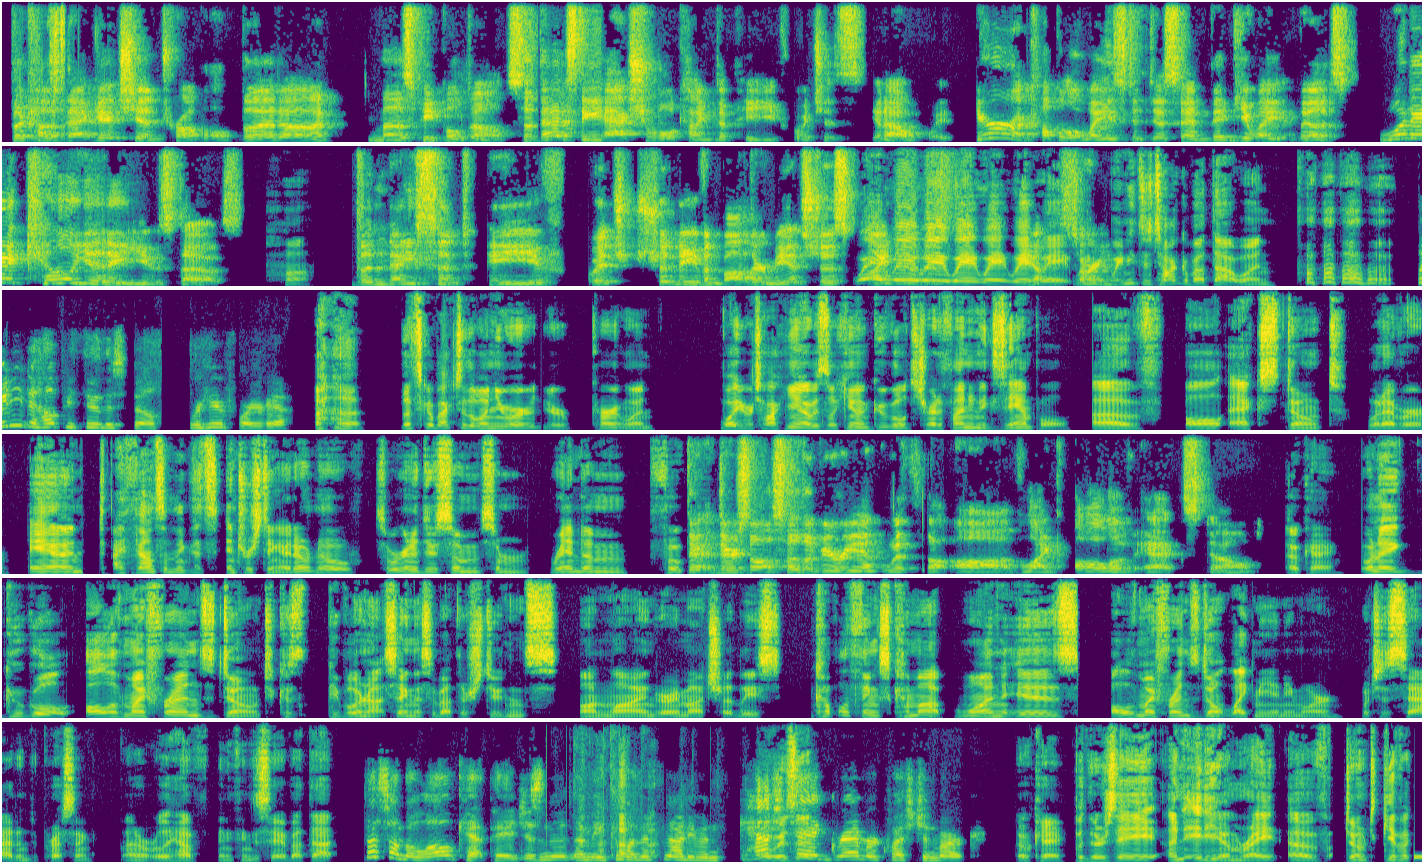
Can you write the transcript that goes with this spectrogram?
because that gets you in trouble. But uh most people don't. So that's the actual kind of peeve, which is, you know, here are a couple of ways to disambiguate this. Would it kill you to use those? huh. The nascent peeve, which shouldn't even bother me, it's just Wait, I wait, noticed- wait, wait, wait, wait, Yeah, wait. sorry? We, we need to talk about that one. We need to help you through this, Bill. We're here for you. Let's go back to the one you were, your current one. While you were talking, I was looking on Google to try to find an example of all X don't whatever, and I found something that's interesting. I don't know, so we're gonna do some some random folk. There, there's also the variant with the of, like all of X don't. Okay, when I Google all of my friends don't, because people are not saying this about their students online very much, at least. A couple of things come up. One is all of my friends don't like me anymore, which is sad and depressing. I don't really have anything to say about that. That's on the lolcat page, isn't it? I mean, come on, that's not even Oh, hashtag grammar question mark. Okay. But there's a an idiom, right, of don't give a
